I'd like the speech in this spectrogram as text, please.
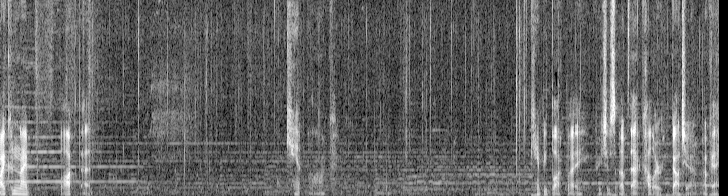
Why couldn't I block that? Can't block. Can't be blocked by creatures of that color. Gotcha. Okay.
